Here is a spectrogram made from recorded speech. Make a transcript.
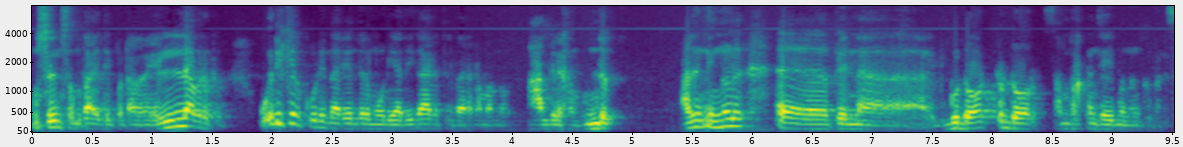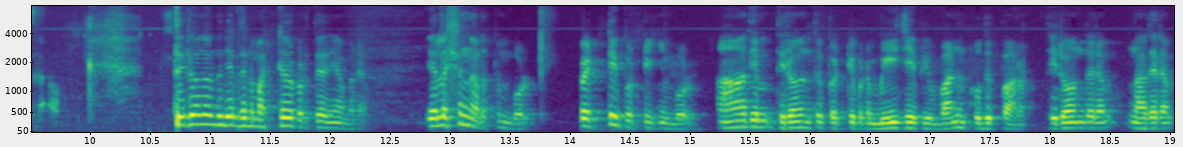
മുസ്ലിം സമുദായത്തിൽപ്പെട്ടതായിരുന്നാലും എല്ലാവർക്കും ഒരിക്കൽ കൂടി നരേന്ദ്രമോദി അധികാരത്തിൽ വരണമെന്നും ആഗ്രഹമുണ്ട്. അത് നിങ്ങൾ പിന്നെ ഡോർ ടു ഡോർ സമ്പർക്കം ചെയ്യുമ്പോൾ നിങ്ങൾക്ക് മനസ്സിലാവും. തിരുവനന്തപുരം മറ്റൊരു പ്രത്യേകത ഞാൻ പറയാം. ഇലക്ഷൻ നടത്തുമ്പോൾ പെട്ടി പൊട്ടിക്കുമ്പോൾ ആദ്യം തിരുവനന്തപുരത്ത് പെട്ടി പൊട്ടും ബി ജെ പി വൻ കുതിപ്പാണ്. തിരുവനന്തപുരം നഗരം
